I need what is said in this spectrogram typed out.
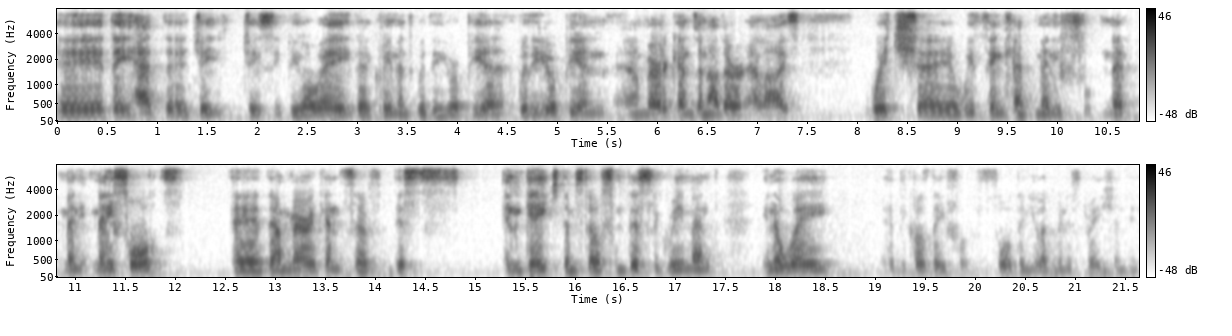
they had the J, JCPOA, the agreement with the European with the European Americans and other allies, which uh, we think had many many many faults. Uh, the Americans have this engaged themselves in this agreement in a way uh, because they thought the new administration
